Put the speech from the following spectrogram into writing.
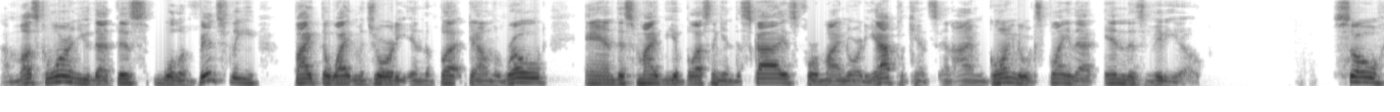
I must warn you that this will eventually bite the white majority in the butt down the road. And this might be a blessing in disguise for minority applicants. And I'm going to explain that in this video. So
